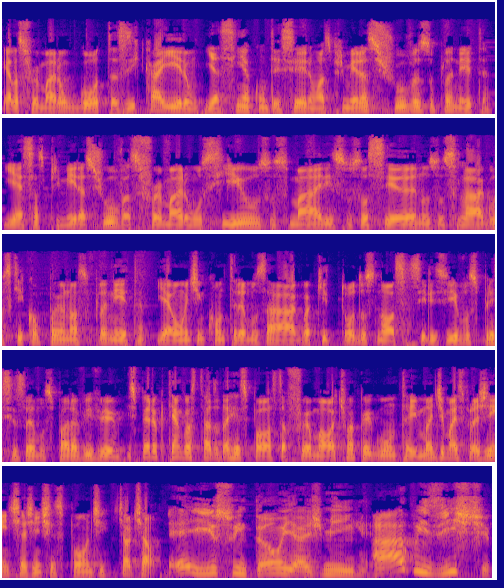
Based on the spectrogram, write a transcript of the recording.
elas formaram gotas e caíram, e assim aconteceram as primeiras chuvas do planeta. E essas primeiras chuvas formaram os rios, os mares, os oceanos, os lagos que compõem o nosso planeta, e é onde encontramos a água que todos nós, seres vivos, precisamos para viver. Espero que tenha gostado da resposta, foi uma ótima pergunta, e mande mais pra gente, a gente responde. Tchau, tchau. É isso então, Yasmin. A água existe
